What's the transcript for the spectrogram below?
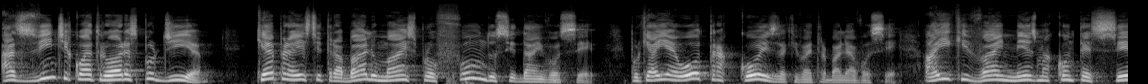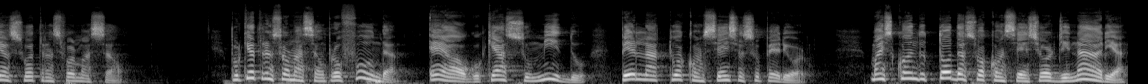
Às 24 horas por dia, que é para este trabalho mais profundo se dar em você. Porque aí é outra coisa que vai trabalhar você. Aí que vai mesmo acontecer a sua transformação. Porque a transformação profunda é algo que é assumido pela tua consciência superior. Mas quando toda a sua consciência ordinária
